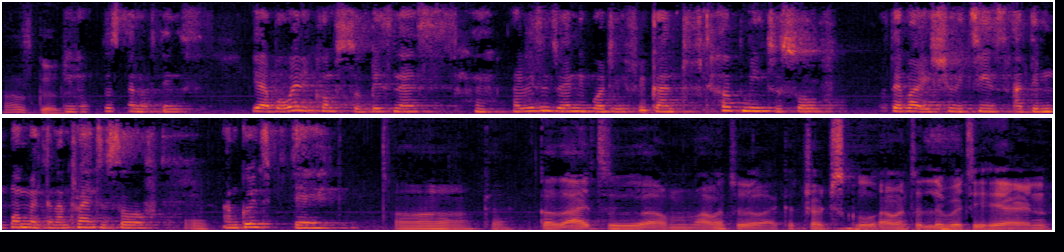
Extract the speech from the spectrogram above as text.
that's good. You know, those kind of things. Yeah, but when it comes to business, I listen to anybody. If you can help me to solve whatever issue it is at the moment that I'm trying to solve, mm. I'm going to be there. Oh, okay. Because I too, um, I went to like a church school. I went to Liberty here in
